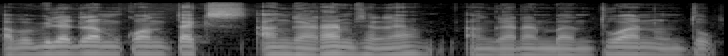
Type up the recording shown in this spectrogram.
apabila dalam konteks anggaran misalnya anggaran bantuan untuk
